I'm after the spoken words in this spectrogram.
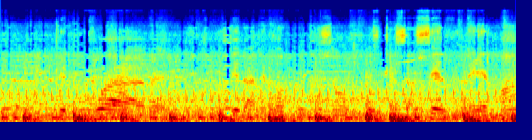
de pouvoir utiliser euh, dans les bonnes conditions pour que ça serve réellement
